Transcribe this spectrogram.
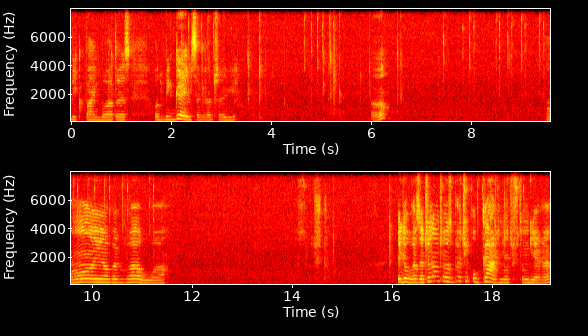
Big Paintball, a to jest od Big Gamesa gra, czyli... O? Oj, oberwała. Ej, dobra, zaczynam coraz bardziej ogarniać w tą gierę.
